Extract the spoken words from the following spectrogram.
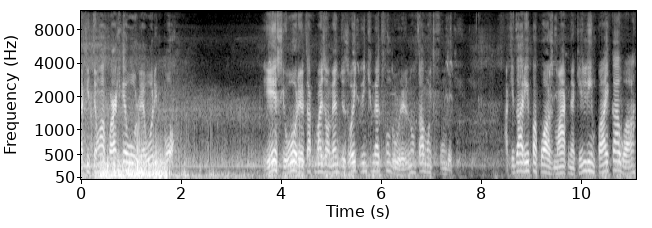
aqui tem uma parte que é ouro, é ouro em pó. Esse ouro, ele está com mais ou menos 18, 20 metros de fundura, ele não está muito fundo aqui. Aqui daria para pôr as máquinas aqui, limpar e cavar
